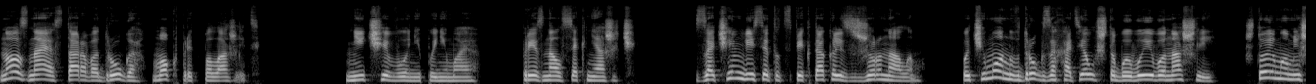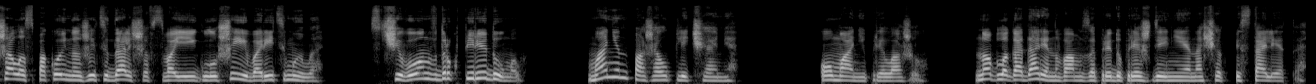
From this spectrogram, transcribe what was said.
Но, зная старого друга, мог предположить». «Ничего не понимаю», — признался княжич. «Зачем весь этот спектакль с журналом? Почему он вдруг захотел, чтобы вы его нашли? Что ему мешало спокойно жить дальше в своей глуши и варить мыло? С чего он вдруг передумал? Манин пожал плечами. Ума не приложу. Но благодарен вам за предупреждение насчет пистолета.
